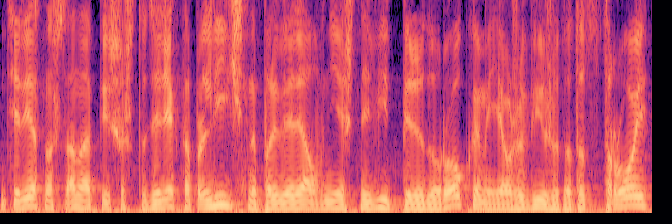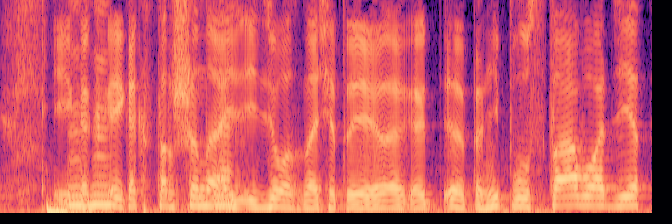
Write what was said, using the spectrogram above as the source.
Интересно, что она пишет, что директор лично проверял внешний вид перед уроками. Я уже вижу этот строй, и, как, и как старшина да. идет, значит, и это не по уставу одет.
